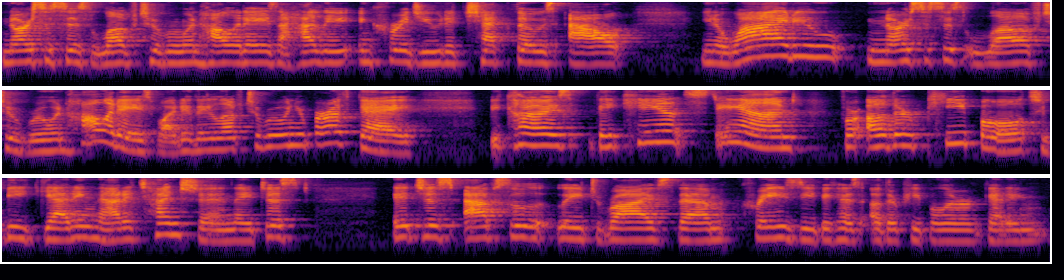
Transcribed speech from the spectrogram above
narcissists love to ruin holidays. I highly encourage you to check those out. You know, why do narcissists love to ruin holidays? Why do they love to ruin your birthday? Because they can't stand for other people to be getting that attention. They just, it just absolutely drives them crazy because other people are getting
